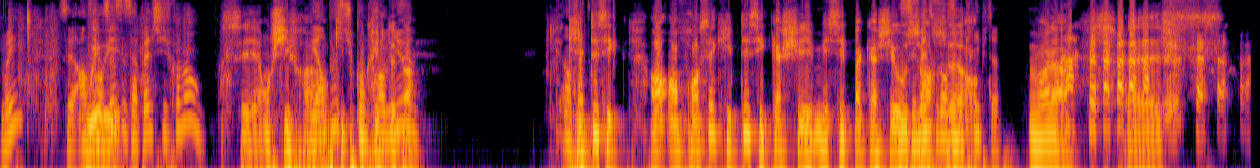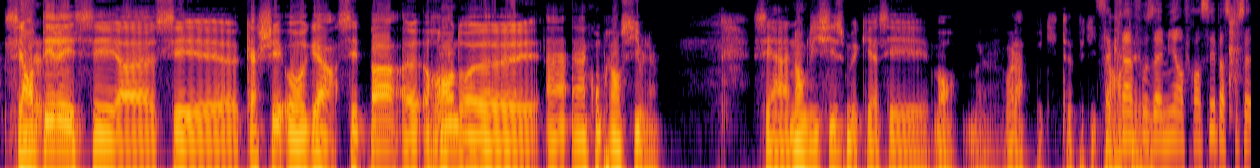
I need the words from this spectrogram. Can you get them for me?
Oui, c'est en français ça s'appelle chiffrement. C'est en chiffre. Et en plus tu comprends mieux. Pas. En, crypté, c'est en, français crypté c'est caché, mais c'est pas caché au sens. Mettre dans une euh, crypte. Voilà. euh, c'est enterré, c'est euh, c'est euh, caché au regard. C'est pas rendre incompréhensible c'est un anglicisme qui est assez bon euh, voilà petite petite ça crée un faux ami en français parce que ça,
